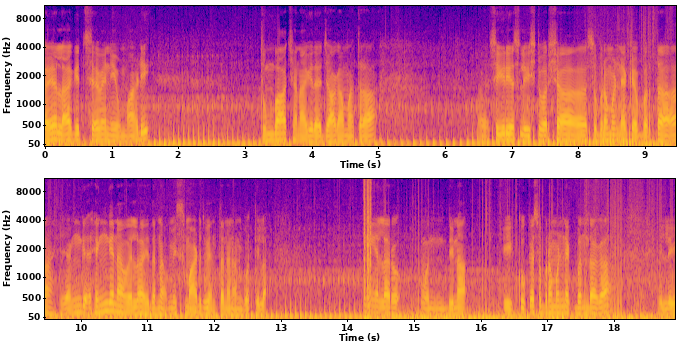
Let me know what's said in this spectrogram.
ಕೈಯಲ್ಲಿ ಆಗಿದ್ದ ಸೇವೆ ನೀವು ಮಾಡಿ. ತುಂಬ ಚೆನ್ನಾಗಿದೆ ಜಾಗ ಮಾತ್ರ. ಸೀರಿಯಸ್ಲಿ ಇಷ್ಟು ವರ್ಷ ಸುಬ್ರಹ್ಮಣ್ಯಕ್ಕೆ ಬರ್ತಾ, ಹೆಂಗೆ ಹೆಂಗೆ ನಾವೆಲ್ಲ ಇದನ್ನು ಮಿಸ್ ಮಾಡಿದ್ವಿ ಅಂತ ನನಗೆ ಗೊತ್ತಿಲ್ಲ. ಎಲ್ಲರೂ. ಒಂದು ದಿನ ಈ ಕುಕ್ಕೆ ಸುಬ್ರಹ್ಮಣ್ಯಕ್ಕೆ ಬಂದಾಗ ಇಲ್ಲಿ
